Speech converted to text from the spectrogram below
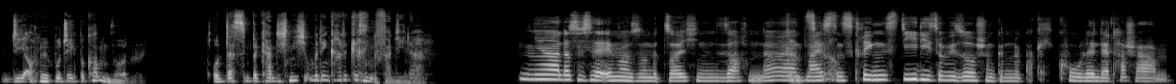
die auch eine Hypothek bekommen würden. Und das sind bekanntlich nicht unbedingt gerade Geringverdiener. Ja, das ist ja immer so mit solchen Sachen, ne? Ganz Meistens kriegen es die, die sowieso schon genug Kohle in der Tasche haben.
